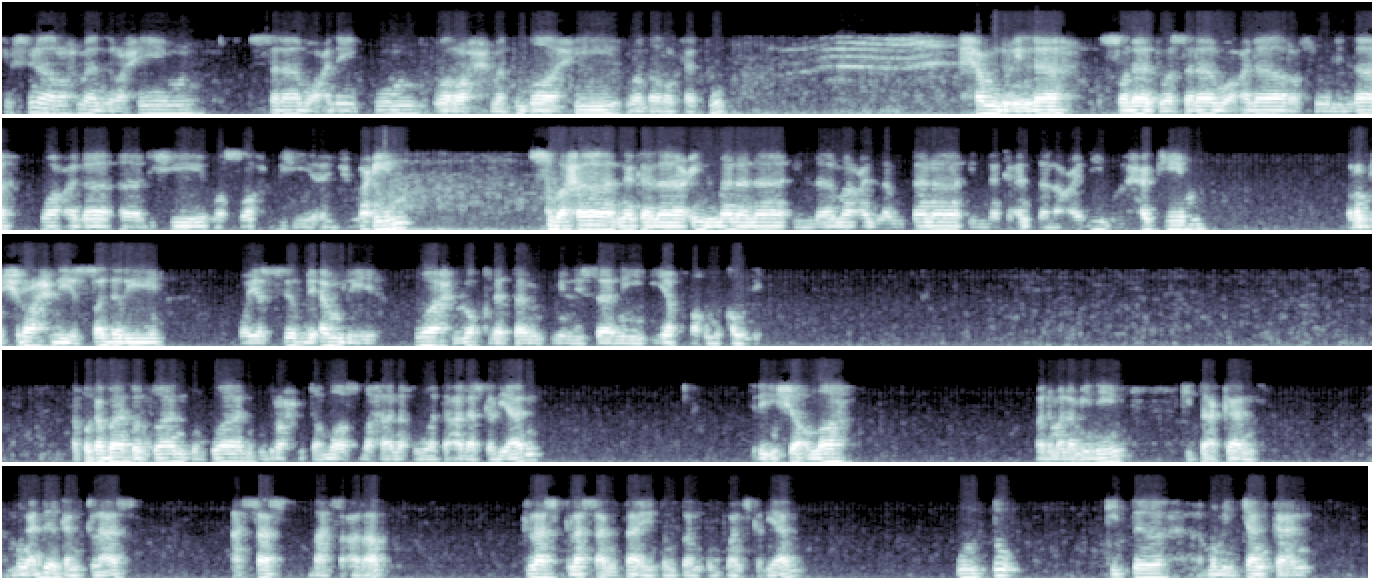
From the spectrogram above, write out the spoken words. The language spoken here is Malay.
بسم الله الرحمن الرحيم. السلام عليكم ورحمة الله وبركاته. الحمد لله والصلاة والسلام على رسول الله وعلى آله وصحبه أجمعين. سبحانك لا علم لنا إلا ما علمتنا إنك أنت العليم الحكيم. رب اشرح لي صدري ويسر لي أمري واحلل عقدة من لساني يفقه قولي Apa khabar tuan-tuan, puan-puan, rahmat Allah Subhanahu wa taala sekalian? Jadi insya-Allah pada malam ini kita akan mengadakan kelas asas bahasa Arab kelas-kelas santai tuan-tuan perempuan sekalian untuk kita membincangkan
